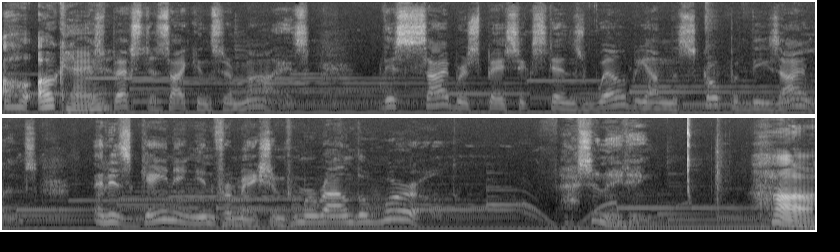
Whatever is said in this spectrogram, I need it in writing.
oh, okay. As best as I can surmise, this cyberspace extends well beyond the scope of these islands and is gaining information from around the world. Fascinating. Huh.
